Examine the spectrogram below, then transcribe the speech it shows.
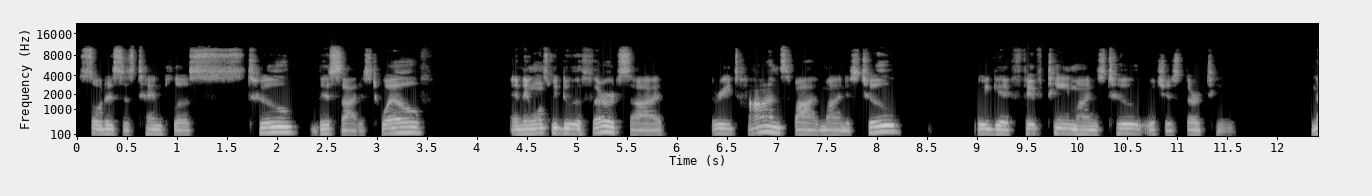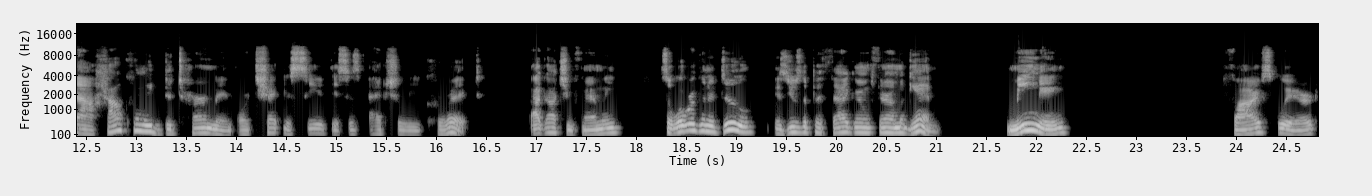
So this is 10 plus 2. This side is 12. And then once we do the third side, 3 times 5 minus 2, we get 15 minus 2, which is 13. Now, how can we determine or check to see if this is actually correct? I got you, family. So what we're going to do is use the Pythagorean theorem again, meaning 5 squared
